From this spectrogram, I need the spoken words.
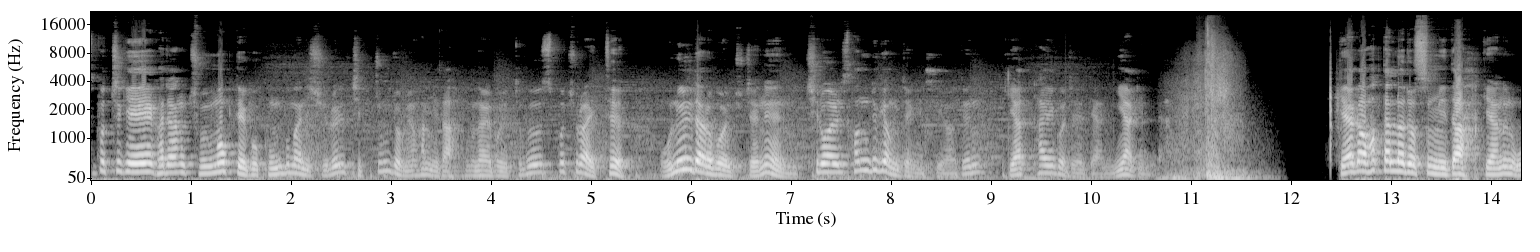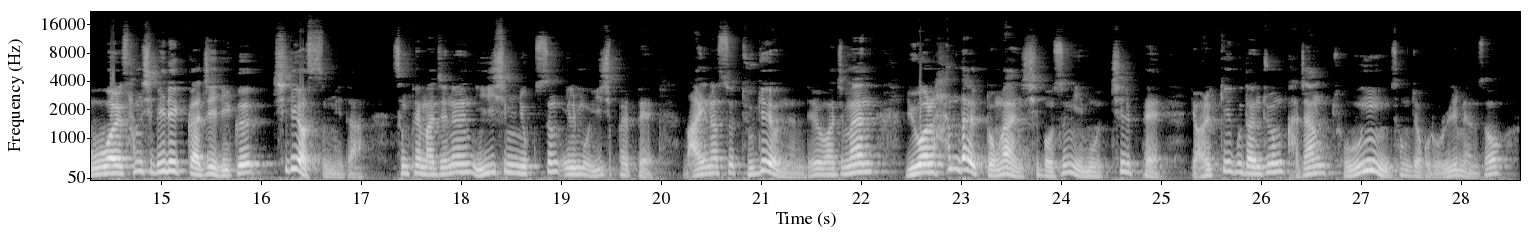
스포츠계에 가장 주목되고 궁금한 이슈를 집중 조명합니다. 문화일보 유튜브 스포츠라이트. 오늘 다뤄볼 주제는 7월 선두 경쟁에 뛰어든 기아 타이거즈에 대한 이야기입니다. 기아가 확 달라졌습니다. 기아는 5월 31일까지 리그 7위였습니다. 승패 마진은 26승 1무 28패, 마이너스 2개였는데요. 하지만 6월 한 달 동안 15승 2무 7패, 10개 구단 중 가장 좋은 성적을 올리면서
